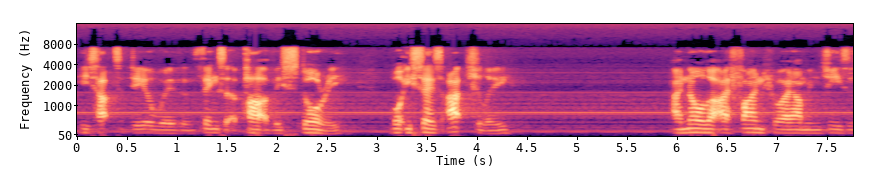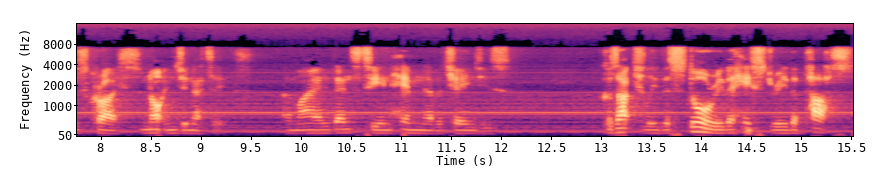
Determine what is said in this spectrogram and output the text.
he's had to deal with and things that are part of his story. But he says, actually, I know that I find who I am in Jesus Christ, not in genetics, and my identity in Him never changes. Because actually, the story, the history, the past,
